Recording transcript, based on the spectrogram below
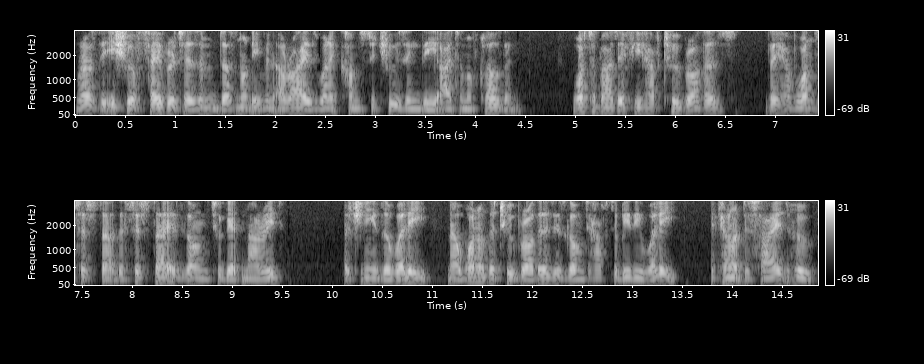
whereas the issue of favoritism does not even arise when it comes to choosing the item of clothing. What about if you have two brothers? They have one sister. The sister is going to get married, but she needs a wali. Now, one of the two brothers is going to have to be the wali. They cannot decide who.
